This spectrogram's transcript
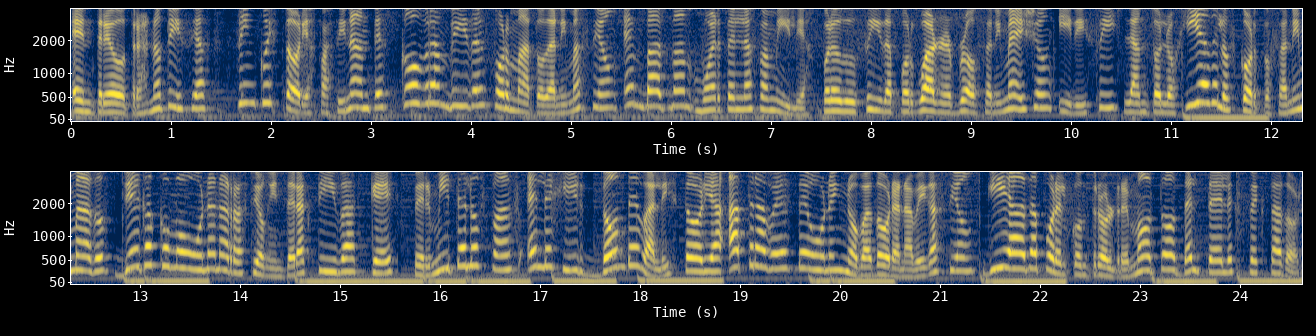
Entre otras noticias, cinco historias fascinantes cobran vida en formato de animación en Batman Muerte en la Familia. Producida por Warner Bros. Animation y DC, la antología de los cortos animados llega como una narración interactiva que permite a los fans elegir dónde va la historia a través de una innovadora navegación guiada por el control remoto del telespectador.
